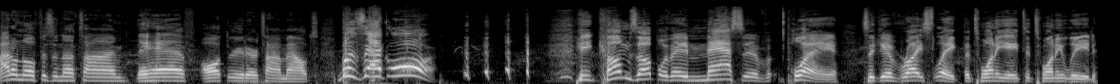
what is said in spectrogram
I don't know if it's enough time. They have all three of their timeouts, but Zach Orr. He comes up with a massive play to give Rice Lake the 28 to 20 lead.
